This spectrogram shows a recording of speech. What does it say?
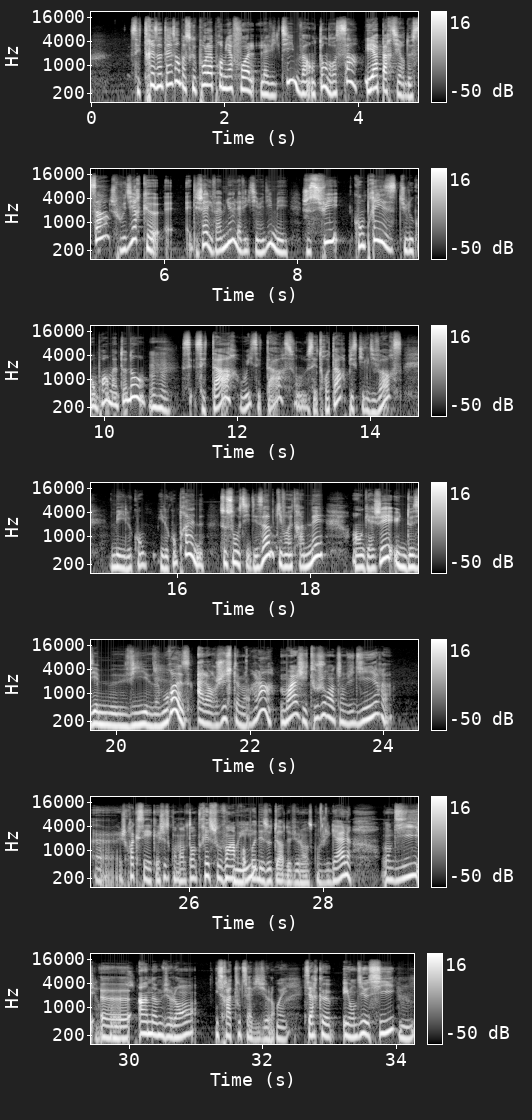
c'est très intéressant parce que pour la première fois, la victime va entendre ça. Et à partir de ça, je veux vous dire que eh, déjà, elle va mieux. La victime elle dit, mais je suis comprise, tu le comprends maintenant. Mhm. C'est tard, oui, c'est tard, c'est trop tard puisqu'ils divorcent mais ils le, ils le, comprennent. Ce sont aussi des hommes qui vont être amenés à engager une deuxième vie euh, amoureuse. Alors justement, voilà. moi j'ai toujours entendu dire, euh, je crois que c'est quelque chose qu'on entend très souvent à propos des auteurs de violences conjugales. On dit euh, un homme violent, il sera toute sa vie violent. C'est-à-dire que et on dit aussi mm.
